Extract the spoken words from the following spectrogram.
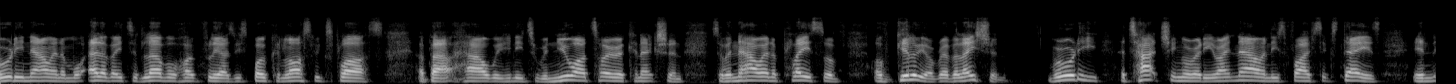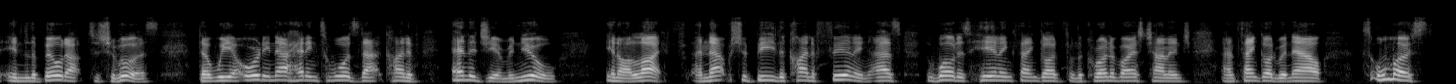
already now in a more elevated level, hopefully, as we spoke in last week's class about how we need to renew our Torah connection. So we're now in a place of, of Gilui, of revelation. We're already attaching already right now in these five, six days in, in the build up to Shavuos, that we are already now heading towards that kind of energy and renewal in our life. And that should be the kind of feeling as the world is healing, thank God, from the coronavirus challenge. And thank God we're now it's almost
